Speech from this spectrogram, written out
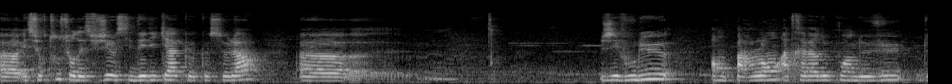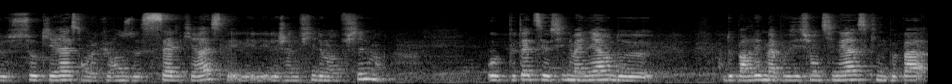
euh, et surtout sur des sujets aussi délicats que, que ceux-là, euh, j'ai voulu, en parlant à travers du point de vue de ceux qui restent, en l'occurrence de celles qui restent, les, jeunes filles de mon film, peut-être c'est aussi une manière de, parler de ma position de cinéaste qui ne peut pas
